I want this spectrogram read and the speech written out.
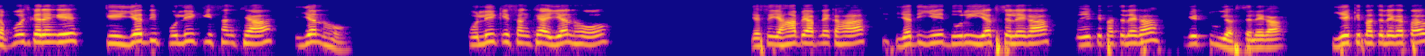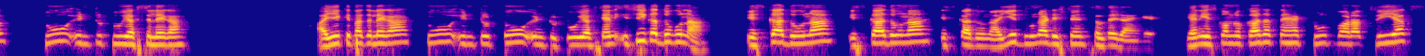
सपोज़ करेंगे कि यदि पुली की संख्या यन हो, पुली की संख्या यन हो, जैसे यहाँ पे आपने कहा, यदि ये दूरी यक्स चलेगा तो ये कितना चलेगा? ये टू यक्स चलेगा। ये कितना चलेगा तब? टू इंटू टू यक्स चलेगा। और ये कितना चलेगा? Two into two into two x यानी इसी का दुगुना, इसका दूना इसका दूना इसका दूना ये दूना डिस्टेंस चलते जाएँगे। यानी इसको हम लोग कह सकते हैं two power of three x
